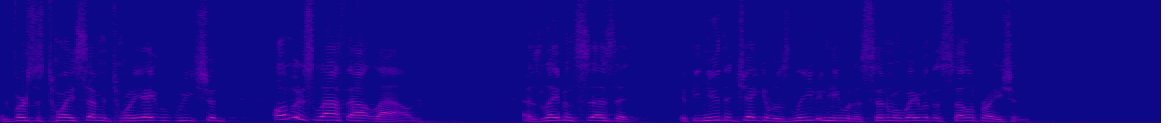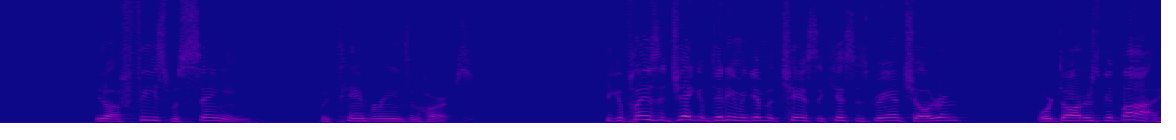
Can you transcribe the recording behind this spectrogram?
In verses 27 and 28, we should almost laugh out loud as Laban says that if he knew that Jacob was leaving, he would have sent him away with a celebration. You know, a feast with singing, with tambourines and harps. He complains that Jacob didn't even give him a chance to kiss his grandchildren or daughters goodbye.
